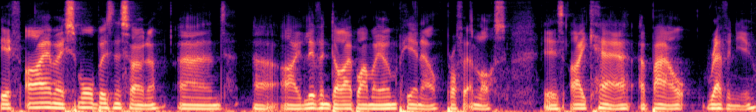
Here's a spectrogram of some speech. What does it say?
if I am a small business owner and uh, I live and die by my own P&L, profit and loss, is I care about revenue,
